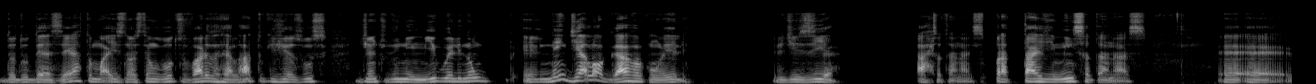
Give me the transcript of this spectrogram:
do, do, deserto, mas nós temos outros vários relatos que Jesus, diante do inimigo, ele, não, ele nem dialogava com ele. Ele dizia: Ah, Satanás, para trás de mim, Satanás. É, é,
